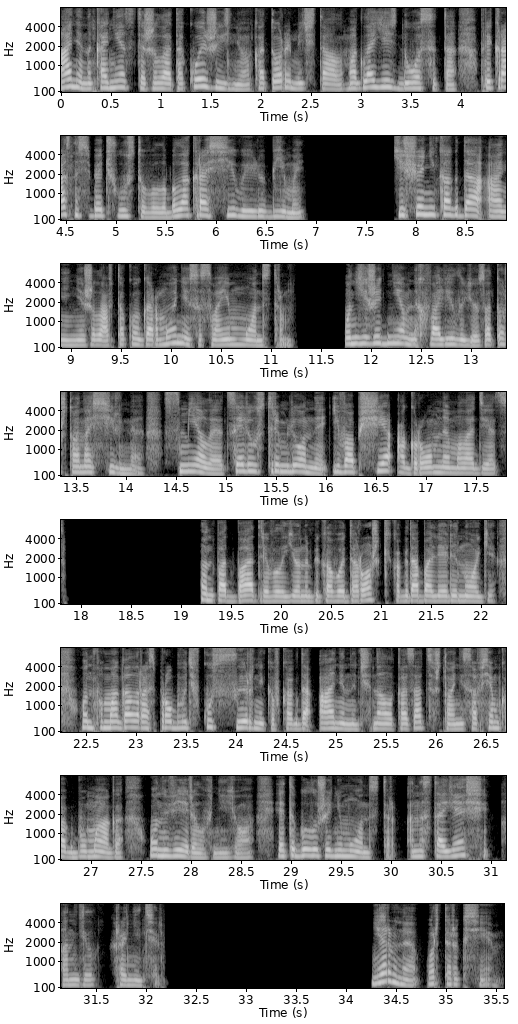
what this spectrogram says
Аня наконец-то жила такой жизнью, о которой мечтала, могла есть досыта, прекрасно себя чувствовала, была красивой и любимой. Еще никогда Аня не жила в такой гармонии со своим монстром. Он ежедневно хвалил ее за то, что она сильная, смелая, целеустремленная и вообще огромная молодец. Он подбадривал ее на беговой дорожке, когда болели ноги. Он помогал распробовать вкус сырников, когда Аня начинала казаться, что они совсем как бумага. Он верил в нее. Это был уже не монстр, а настоящий ангел-хранитель. Нервная орторексия.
